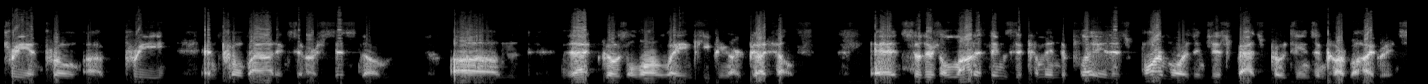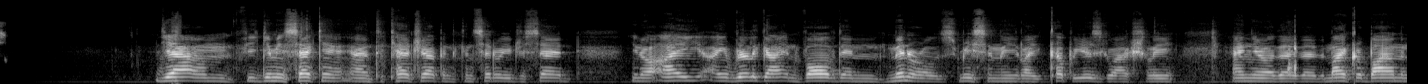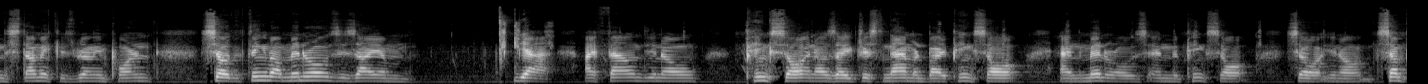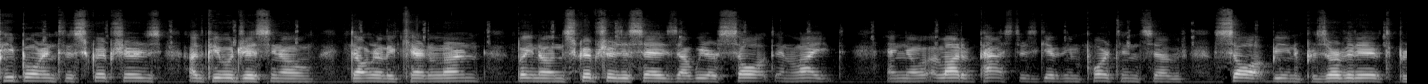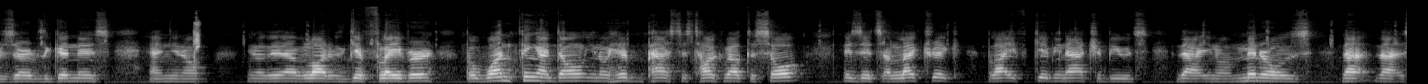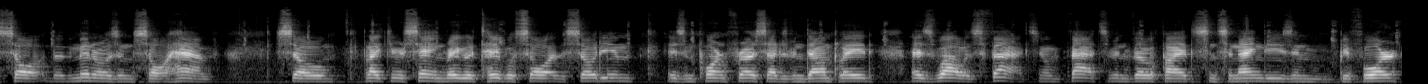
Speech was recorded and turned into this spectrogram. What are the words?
pre and pro, uh, pre and probiotics in our system, um, that goes a long way in keeping our gut health. And so there's a lot of things that come into play that's far more than just fats, proteins, and carbohydrates. Yeah, um, if you give me a second uh, to catch up and consider what you just said, you know, I, I really got involved in minerals recently, like a couple years ago actually. And, you know, the, the, the microbiome in the stomach is really important. So the thing about minerals is I am, um, yeah, I found, you know, pink salt, and I was like just enamored by pink salt and the minerals and the pink salt. So, you know, some people are into the scriptures, other people just, you know, don't really care to learn. But, you know, in the scriptures it says that we are salt and light. And, you know, a lot of pastors give the importance of salt being a preservative to preserve the goodness. And, you know, you know, they have a lot of give flavor. But one thing I don't, you know, hear pastors talk about the salt is its electric life-giving attributes that you know minerals that that salt the, the minerals in salt have. So, like you were saying, regular table salt, the sodium is important for us. That has been downplayed, as well as fats. You know, fats have been vilified since the 90s and before,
